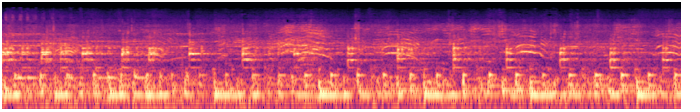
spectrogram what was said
Thank you.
